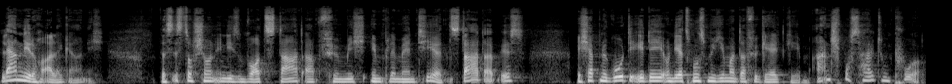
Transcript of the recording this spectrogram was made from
lernen die doch alle gar nicht. Das ist doch schon in diesem Wort Startup für mich implementiert. Startup ist, ich habe eine gute Idee und jetzt muss mir jemand dafür Geld geben. Anspruchshaltung pur.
